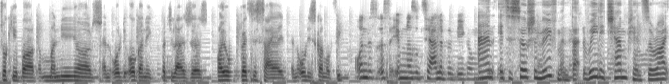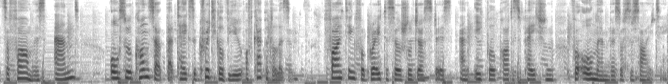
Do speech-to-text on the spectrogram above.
talking about manures and all the organic fertilizers, biopesticide and all this kind of thing. Und es ist eben eine soziale Bewegung. And it's a social movement that really champions the rights of farmers and also a concept that takes a critical view of capitalism, fighting for greater social justice and equal participation for all members of society.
